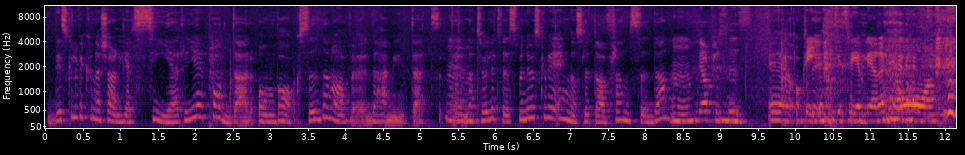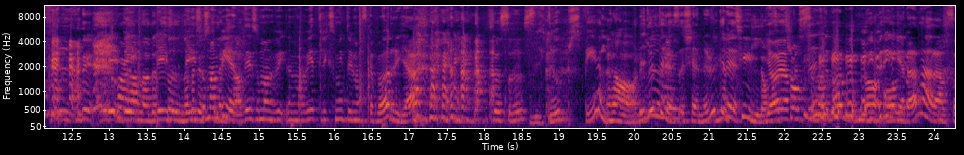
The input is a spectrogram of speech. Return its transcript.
det skulle vi kunna köra en hel serie poddar om baksidan av eh, det här myntet. Eh, naturligtvis. Men nu ska vi ägna oss lite av framsidan. Mm. Ja, precis. Eh, och Det är det, mycket trevligare. Ja, det, det sköna, det, det, är- fina det är det som man vet, det är som man, vet- man vet liksom inte hur man ska börja. Precis. Lite uppspel. Ja, det blir- det? Känner du inte det det? tillåter ja, ja, precis. Det bara vibrerar här alltså.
